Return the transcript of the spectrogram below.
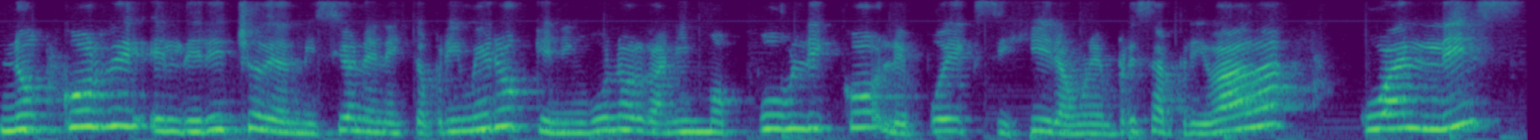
no corre el derecho de admisión en esto. Primero, que ningún organismo público le puede exigir a una empresa privada cuál es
